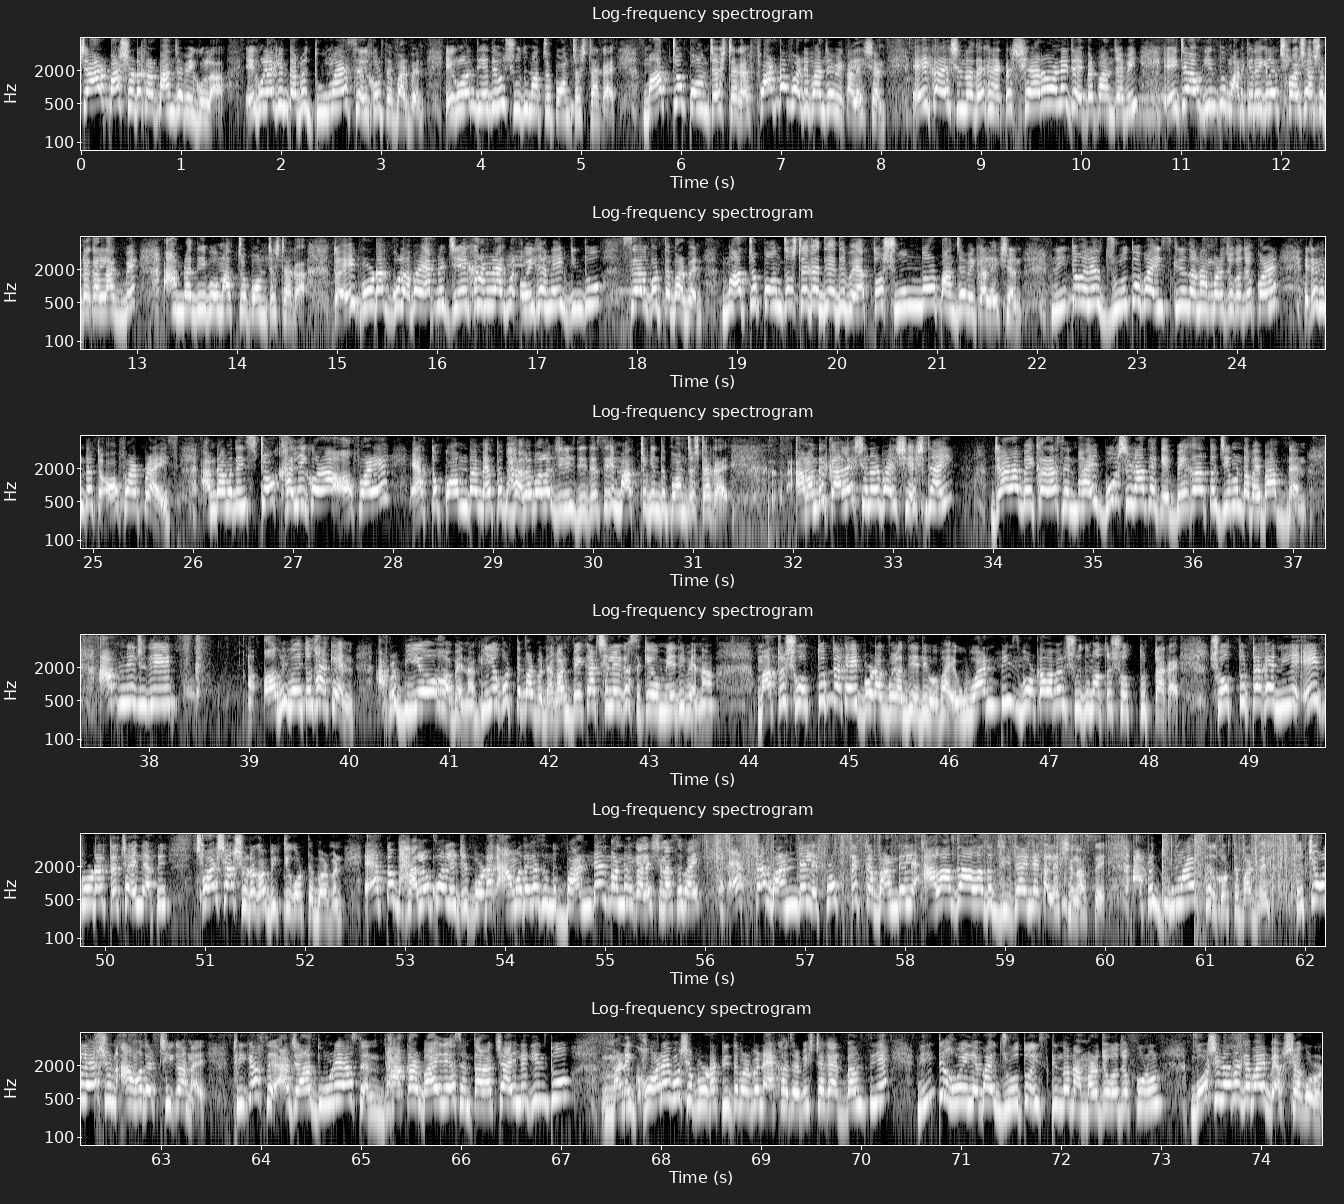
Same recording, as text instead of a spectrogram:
চার পাঁচশো টাকার পাঞ্জাবিগুলা। এগুলা কিন্তু আপনি ধুমায় সেল করতে পারবেন। এগুলো দিয়ে দেবে শুধুমাত্র পঞ্চাশ টাকায়। মাত্র পঞ্চাশ টাকায় ফাটাফাটি পাঞ্জাবি কালেকশন এই কালেকশনটা দেখেন একটা শেরওয়ানি টাইপের পাঞ্জাবি। এইটাও কিন্তু মার্কেটে গেলে ছয় সাতশো টাকা লাগবে। আমরা দিব মাত্র পঞ্চাশ টাকা। তো এই প্রোডাক্টগুলো ভাই, আপনি যেখানে রাখবেন, ওইখানেই কিন্তু সেল করতে পারবেন। মাত্র পঞ্চাশ টাকা দিয়ে দিবে এত সুন্দর পাঞ্জাবি কালেকশন নিতে হলে দ্রুত বা স্ক্রিনে নাম্বারে যোগাযোগ করেন। এটা কিন্তু একটা অফার প্রাইস আমরা আমাদের স্টক খালি করা অফারে এত কম দাম, এত ভালো ভালো জিনিস দিতেছি, মাত্র কিন্তু পঞ্চাশ টাকায়। আমাদের কালেকশনের ভাই শেষ নাই। যারা বেকার আছেন ভাই, বসে না থেকে বেকার তো জীবনটা ভাই বাদ দেন। আপনি যদি অবিবাহিত থাকেন, আপনার বিয়েও হবে না, বিয়ে করতে পারবে না, কারণ বেকার ছেলের কাছে কেউ মেয়ে দিবে না। মাত্র সত্তর টাকায় এই প্রোডাক্টগুলো দিয়ে দিব ভাই। ওয়ান পিস বোরকা পাবেন শুধুমাত্র সত্তর টাকায়। সত্তর টাকায় নিয়ে এই প্রোডাক্টটা চাইলে আপনি ছয়, সাতশো টাকা বিক্রি করতে পারবেন। এত ভালো কোয়ালিটির প্রোডাক্ট আমাদের কাছে কিন্তু বান্ডেল বান্ডেল কালেকশন আছে ভাই। একটা বান্ডেলে প্রত্যেকটা বান্ডেলে আলাদা আলাদা ডিজাইনের কালেকশন আছে। আপনি ধুমায় সেল করতে পারবেন। তো চলে আসুন আমাদের ঠিকানায়। ঠিক আছে? আর যারা দূরে আছেন, ঢাকার বাইরে আছেন, তারা চাইলে কিন্তু মানে ঘরে বসে প্রোডাক্ট নিতে পারবেন। এক হাজার বিশ টাকা অ্যাডভান্স দিয়ে নিতে হইলে ভাই দ্রুত স্ক্রিন নাম্বারে যোগাযোগ করুন। বসে না থাকে ভাই ব্যবসা করুন।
